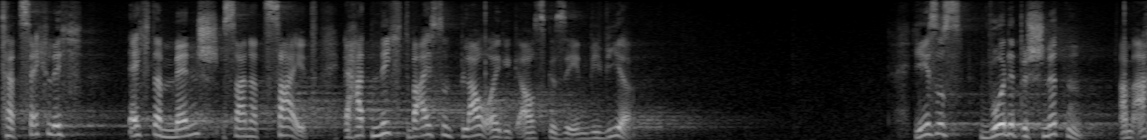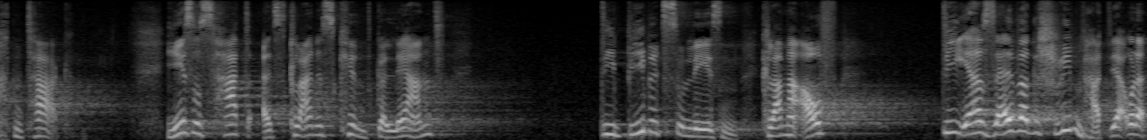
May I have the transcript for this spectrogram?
tatsächlich echter Mensch seiner Zeit. Er hat nicht weiß und blauäugig ausgesehen wie wir. Jesus wurde beschnitten am achten Tag. Jesus hat als kleines Kind gelernt, die Bibel zu lesen, Klammer auf, die er selber geschrieben hat, ja, oder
